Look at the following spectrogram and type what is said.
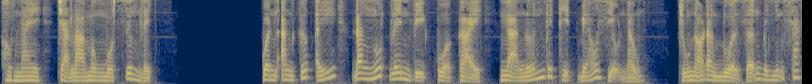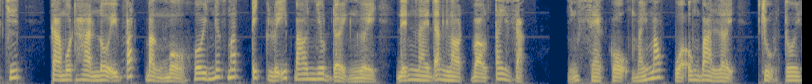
Hôm nay chả là mồng một dương lịch. Quân ăn cướp ấy đang ngốt lên vì của cải, ngả ngớn với thịt béo rượu nồng. Chúng nó đang đùa giỡn với những xác chết. Cả một Hà Nội vắt bằng mồ hôi nước mắt tích lũy bao nhiêu đời người đến nay đã lọt vào tay giặc. Những xe cộ máy móc của ông Ba Lợi, chủ tôi,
